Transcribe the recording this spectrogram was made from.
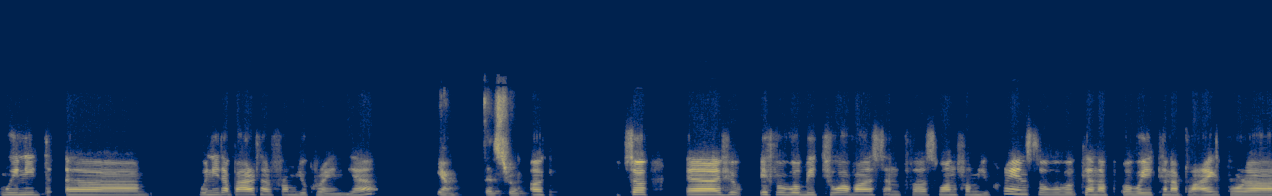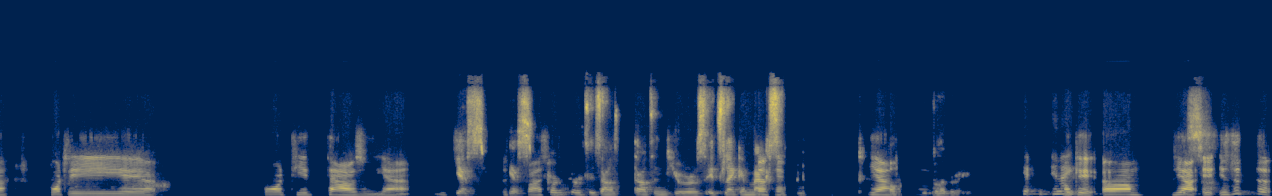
we need uh, we need a partner from Ukraine, Yeah. yeah. That's true. Okay. So uh, if you if we will be two of us and plus one from Ukraine, so we can we can apply for a 40 uh, 40,000, yeah. Yes, It's yes, for possible. 30,000 euros. It's like a maximum Yeah. collaborate. Yeah, I, Okay. Um. Yeah. Yes. Is it the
